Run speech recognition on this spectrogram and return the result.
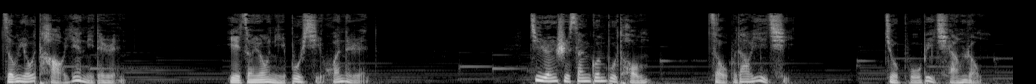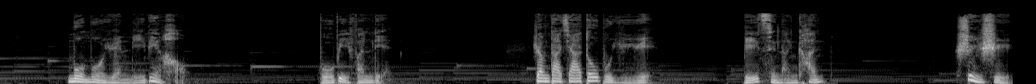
总有讨厌你的人，也总有你不喜欢的人。既然是三观不同，走不到一起，就不必强融，默默远离便好。不必翻脸，让大家都不愉悦，彼此难堪。甚是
